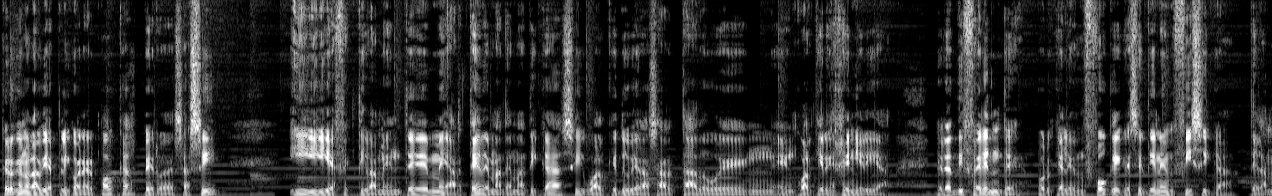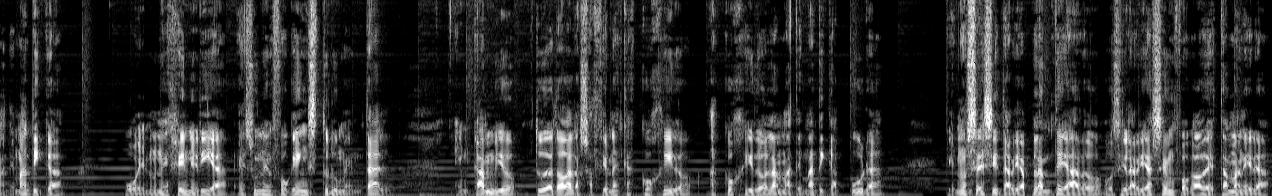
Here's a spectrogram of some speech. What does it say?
Creo que no lo había explicado en el podcast, pero es así. Y efectivamente me harté de matemáticas, igual que te hubieras hartado en, en cualquier ingeniería. Pero es diferente, porque el enfoque que se tiene en física de la matemática o en una ingeniería es un enfoque instrumental. En cambio, tú de todas las opciones que has cogido, has cogido la matemática pura, que no sé si te habías planteado o si la habías enfocado de esta manera,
